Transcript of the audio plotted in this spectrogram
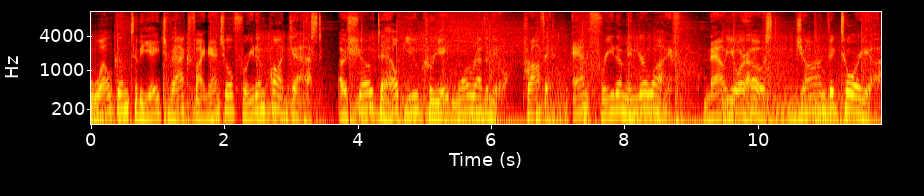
Welcome to the HVAC Financial Freedom Podcast, a show to help you create more revenue, profit, and freedom in your life. Now, your host, John Victoria.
